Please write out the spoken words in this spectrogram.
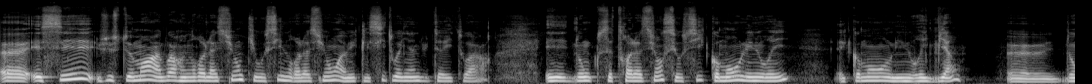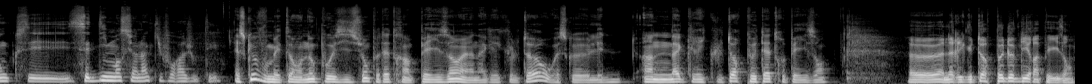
Euh, et c'est justement avoir une relation qui est aussi une relation avec les citoyens du territoire. Et donc cette relation, c'est aussi comment on les nourrit et comment on les nourrit bien. Euh, donc c'est cette dimension-là qu'il faut rajouter. Est-ce que vous mettez en opposition peut-être un paysan et un agriculteur ou est-ce que un agriculteur peut être paysan? Euh, un agriculteur peut devenir un paysan.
